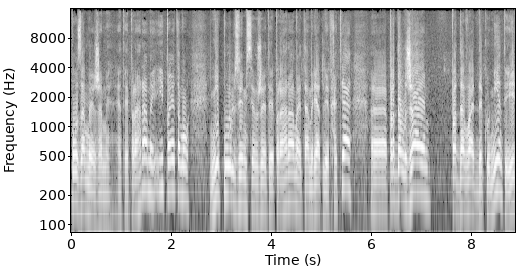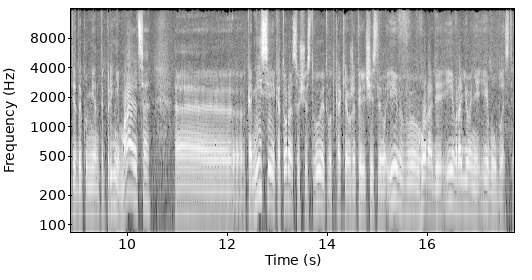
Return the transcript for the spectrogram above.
поза межами этой программы и поэтому не пользуемся уже этой программой там ряд лет. Хотя э, продолжаем подавать документы, и эти документы принимаются э, комиссией, которая существует, вот как я уже перечислил, и в городе, и в районе, и в области.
